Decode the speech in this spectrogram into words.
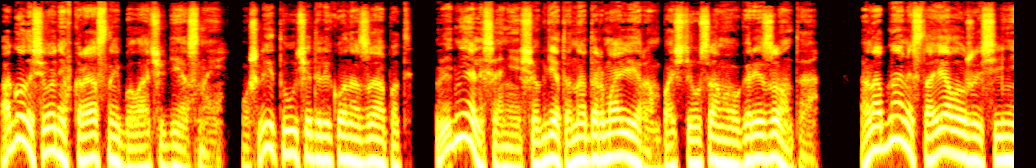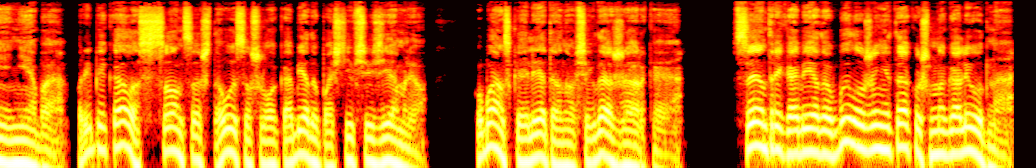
Погода сегодня в Красной была чудесной. Ушли тучи далеко на запад. Виднелись они еще где-то над Армавиром, почти у самого горизонта. А над нами стояло уже синее небо. Припекало солнце, что высушило к обеду почти всю землю. Кубанское лето, оно всегда жаркое. В центре к обеду было уже не так уж многолюдно.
